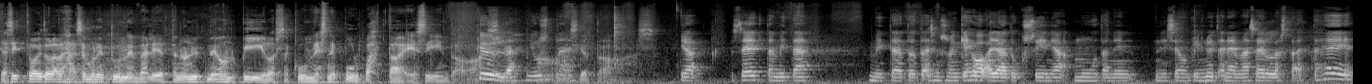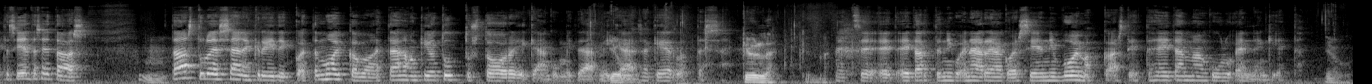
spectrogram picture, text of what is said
ja sitten voi tulla vähän semmoinen tunne väli, että no nyt ne on piilossa, kunnes ne pulpahtaa esiin taas. Kyllä, just taas näin. Ja taas. Ja se, että mitä, mitä tota, esimerkiksi on kehoajatuksiin ja muuta, niin, niin se onkin nyt enemmän sellaista, että hei, että sieltä se taas, mm. taas tulee sellainen kriitikko, että moikka vaan, että tämähän onkin jo tuttu story ikään kuin mitä, mikä Joo. sä kerrot tässä. Kyllä, kyllä. Et se, et ei tarvitse niinku enää reagoida siihen niin voimakkaasti, että hei, tämä on kuullut ennenkin. Että. Joo.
